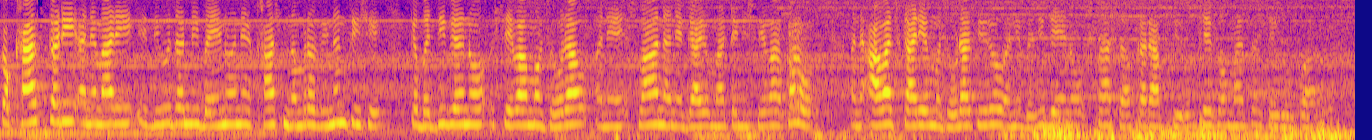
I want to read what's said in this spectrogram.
તો ખાસ કરી અને મારી દિવોદરની બહેનોને ખાસ નમ્ર વિનંતી છે કે બધી બહેનો સેવામાં જોડાઓ અને શ્વાન અને ગાયો માટેની સેવા કરો અને આવા જ કાર્યમાં જોડાતી રહો અને બધી બહેનો સહ સહકાર આપતી રહો. જય ગૌ માતા, જય ગોપાલ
